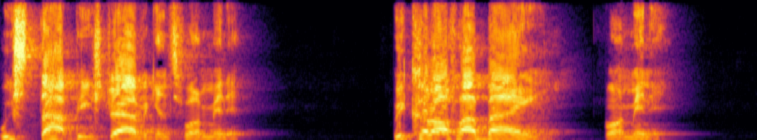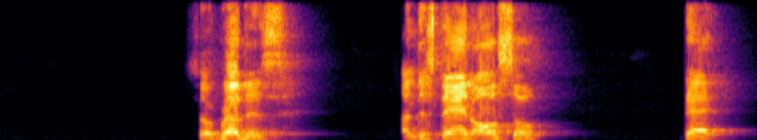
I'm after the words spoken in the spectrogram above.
we stopped the extravagance for a minute. We cut off our buying for a minute. So, brothers, understand also that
